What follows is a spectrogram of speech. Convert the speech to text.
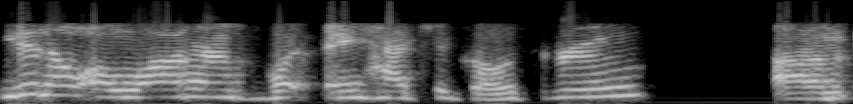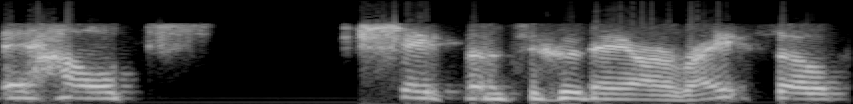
you know, a lot of what they had to go through, um, it helped shape them to who they are, right? So,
